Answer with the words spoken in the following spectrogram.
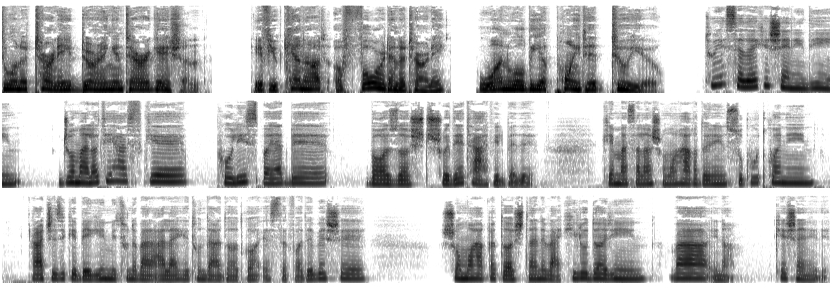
to an attorney during interrogation. If you cannot afford an attorney, one will be appointed to you. تو این صدایی که شنیدین جملاتی هست که پلیس باید به بازداشت شده تحویل بده که مثلا شما حق دارین سکوت کنین هر چیزی که بگین می‌تونه بر علیهتون در دادگاه استفاده بشه شما حق داشتن وکیل رو دارین و اینا که شنیدین.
